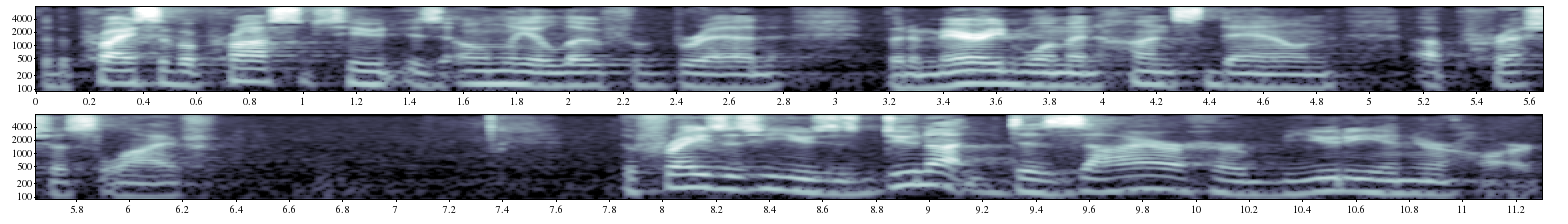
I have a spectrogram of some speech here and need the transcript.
For the price of a prostitute is only a loaf of bread, but a married woman hunts down a precious life. The phrases he uses do not desire her beauty in your heart.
